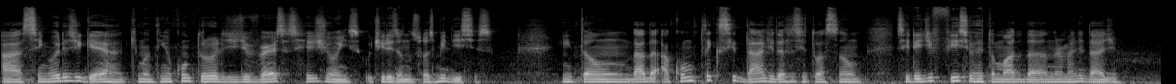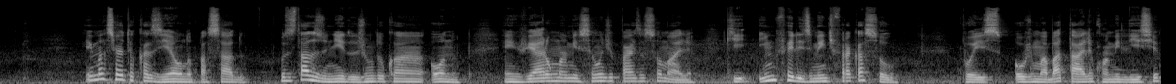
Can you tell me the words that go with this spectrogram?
há senhores de guerra que mantêm o controle de diversas regiões utilizando suas milícias. Então, dada a complexidade dessa situação, seria difícil a retomada da normalidade. Em uma certa ocasião no passado, os Estados Unidos, junto com a ONU, enviaram uma missão de paz à Somália, que infelizmente fracassou, pois houve uma batalha com a milícia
